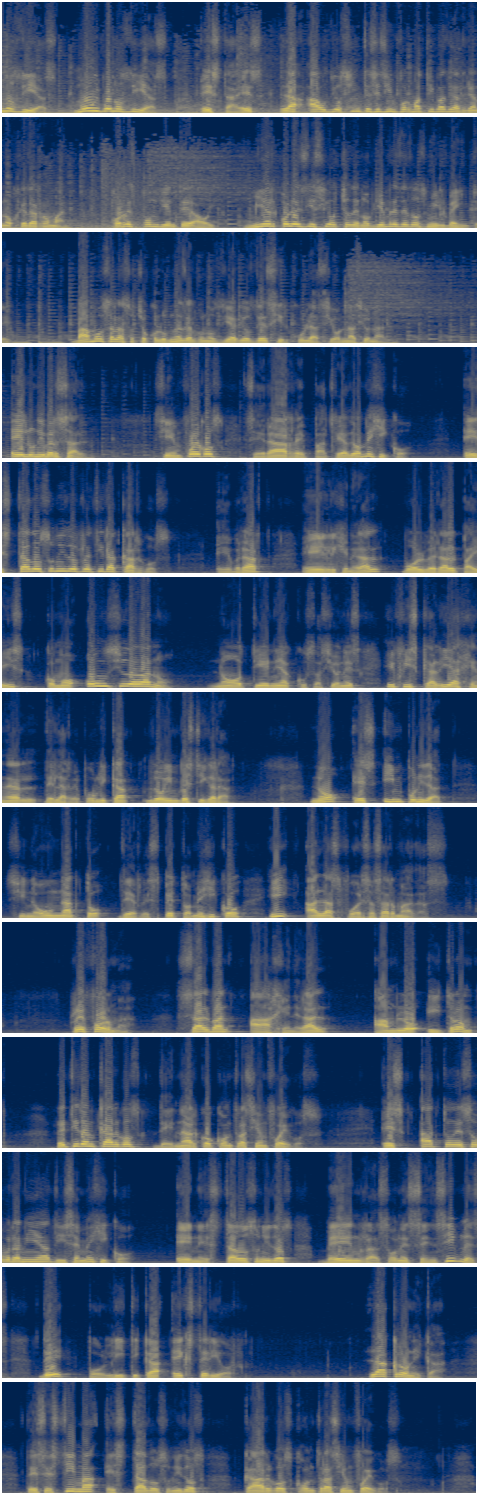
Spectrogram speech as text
Buenos días, muy buenos días. Esta es la audiosíntesis informativa de Adrián Ojeda Román, correspondiente a hoy, miércoles 18 de noviembre de 2020. Vamos a las ocho columnas de algunos diarios de circulación nacional. El Universal. Cienfuegos será repatriado a México. Estados Unidos retira cargos. Ebrard, el general, volverá al país como un ciudadano no tiene acusaciones y Fiscalía General de la República lo investigará. No es impunidad, sino un acto de respeto a México y a las Fuerzas Armadas. Reforma. Salvan a General, AMLO y Trump. Retiran cargos de narco contra Cienfuegos. Es acto de soberanía, dice México. En Estados Unidos ven razones sensibles de política exterior. La crónica. Desestima Estados Unidos cargos contra Cienfuegos.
